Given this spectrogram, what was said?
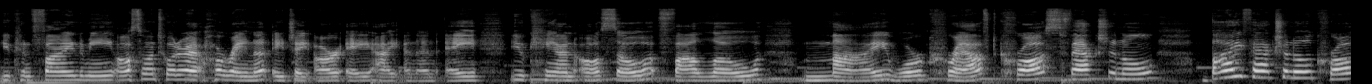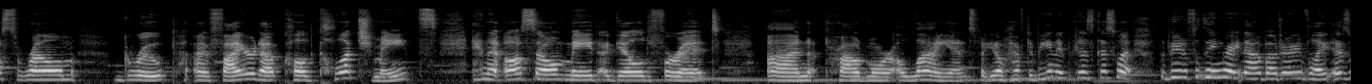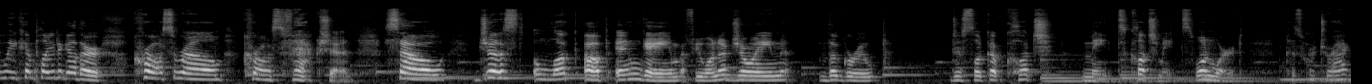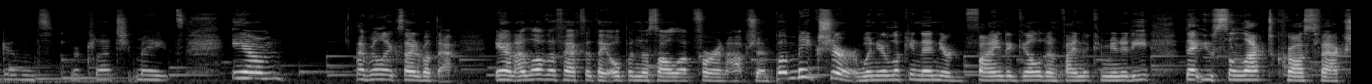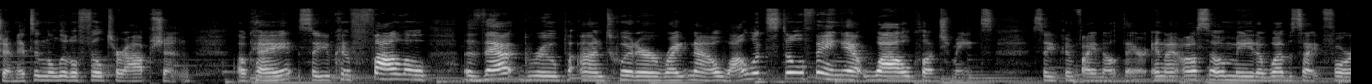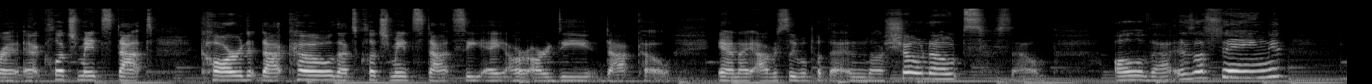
You can find me also on Twitter at Harainna, H A R A I N N A. You can also follow my Warcraft cross factional, bifactional, cross realm group I fired up called Clutchmates, and I also made a guild for it on Proudmoore Alliance, but you don't have to be in it because guess what? The beautiful thing right now about Dragonflight is we can play together cross realm, cross faction. So just look up in game if you want to join the group. Just look up Clutch Mates, Clutch Mates, one word, because we're dragons, we're Clutch Mates, and I'm really excited about that. And I love the fact that they open this all up for an option. But make sure when you're looking in your find a guild and find a community that you select cross faction. It's in the little filter option. Okay? So you can follow that group on Twitter right now while it's still a thing at Wow Clutchmates. So you can find out there. And I also made a website for it at clutchmates.carrd.co. That's clutchmates.carrd.co and I obviously will put that in the show notes. So, all of that is a thing.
